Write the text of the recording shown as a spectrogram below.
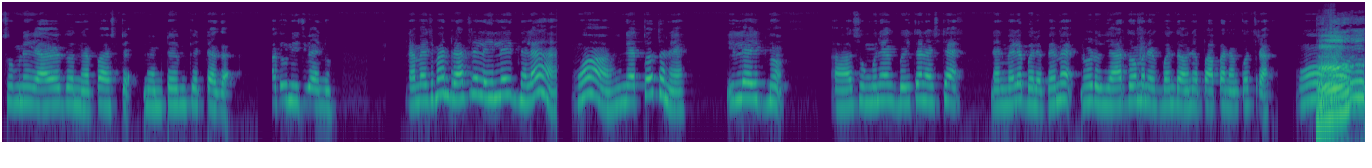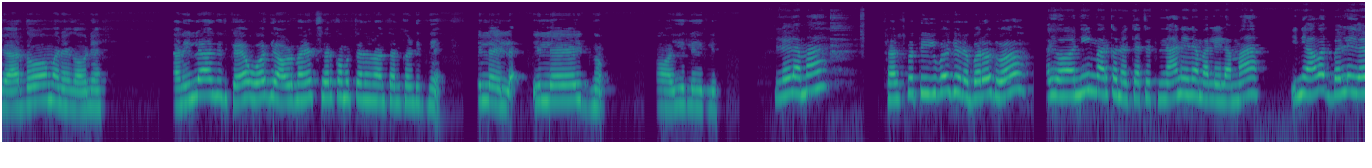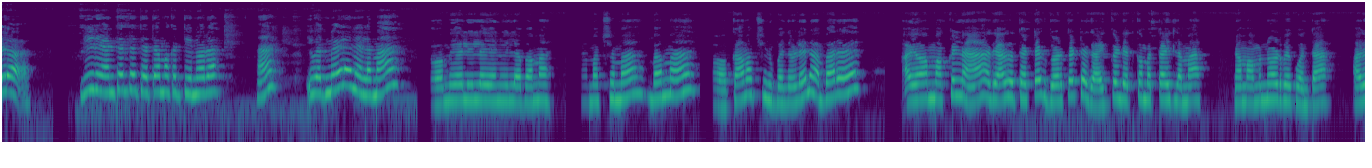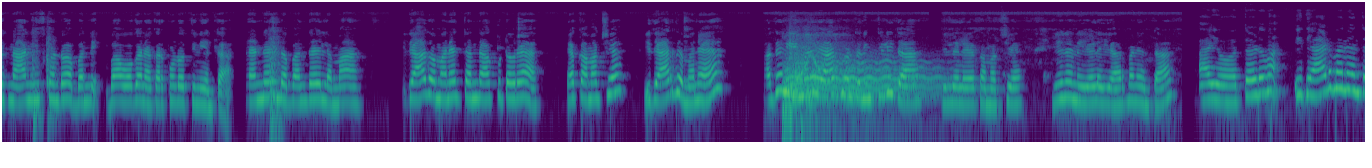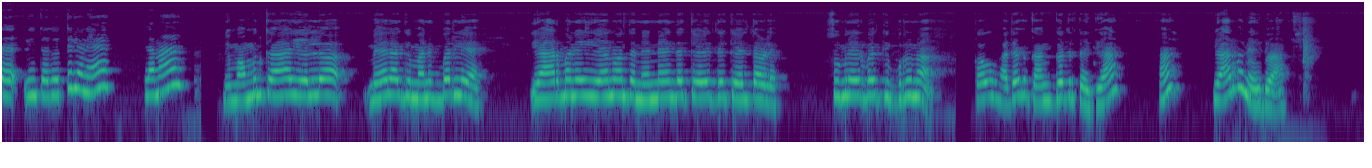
ಸುಮ್ಮನೆ ಯಾವ್ಯಾವ್ದೋ ನೆಪ ಅಷ್ಟೇ ನನ್ನ ಟೈಮ್ ಕೆಟ್ಟಾಗ. ಅದು ನಿಜವೇನು. ನಮ್ಮ ಯಜಮಾನ್ ರಾತ್ರಿ ಎಲ್ಲ ಇಲ್ಲೇ ಇದ್ನಲ್ಲ? ಹ್ಞೂ ಹಿಂಗೆ ಎತ್ತೋತಾನೆ. ಇಲ್ಲೇ ಇದ್ನು. ಆ ಸುಮ್ಮನೆ ಬೈತಾನೆ ಅಷ್ಟೇ. ನನ್ನ ಮೇಲೆ ಬಲೆ ಬೆಮೆ ನೋಡು ಯಾರ್ದೋ ಮನೆಗೆ ಬಂದ ಅವನೇ ಪಾಪ ನಂಗೋತ್ರ ಹ್ಞೂ ಯಾರ್ದೋ ಮನೆಗೆ ಅವನೇ. ನಾನಿಲ್ಲ ಅಂದಿದ್ಕೆ ಹೋಗಿ ಅವಳ ಮನೆಗೆ ಸೇರ್ಕೊಂಬಿಡ್ತಾನೆ ಅಂತ ಅನ್ಕೊಂಡಿದ್ನಿ. ಇಲ್ಲ ಇಲ್ಲ ಇಲ್ಲೇ ಇದ್ನು. ಹಾ ಇರ್ಲಿ ಇರ್ಲಿ. ಇಲ್ಲಮ್ಮ ಸರಸ್ವತಿ ಇವಾಗೇನೆ ಬರೋದು? ಅಯ್ಯೋ ನೀನ್ ಮಾಡ್ಕೊಂಡು ಕೆತ್ತ ನಾನೇನ ಮಾಡ್ಲಿಲ್ಲಮ್ಮ? ಇನ್ ಯಾವತ್ ಬಳ್ಳಿ ಹೇಳು. ನೀನು ಎಂತೆಂತ ಚಟ ಮಾಡ್ಕೊತೀವಿ ನೋಡ. ಹಾ? ಇವತ್ ಮೇಲೇನಲ್ಲಮ್ಮ ಮೇಲಿಲ್ಲ ಏನಿಲ್ಲ ಬಮ್ಮ. ಕಾಮಾಕ್ಷಮ್ಮ ಬಮ್ಮ. ಕಾಮಾಕ್ಷಿ ಬಂದವಳೇನ? ಬಾರೆ. ಅಯ್ಯೋ ಮಕ್ಕಳನ್ನ ಅದ್ಯಾವ್ದೋ ತಟ್ಟೆಗೆ ದೊಡ್ಡ ತಟ್ಟೆಗೆ ಐಕೊಂಡು ಎತ್ಕೊಂಡ್ ಬರ್ತಾ ಇದ್ಲಮ್ಮ. ನಮ್ಮ ಅಮ್ಮ ನೋಡ್ಬೇಕು ಅಂತ. ಅದಕ್ಕೆ ನಾನು ಇಸ್ಕೊಂಡು ಬನ್ನಿ. ಬಾ ಹೋಗೋಣ ಕರ್ಕೊಂಡು ಹೋಗ್ತೀನಿ ಅಂತ. ನನ್ನೆಯಿಂದ ಬಂದೇ ಇಲ್ಲಮ್ಮ. ಇದ್ಯಾವ್ದೋ ಮನೆಗೆ ತಂದು ಹಾಕ್ಬಿಟ್ಟವ್ರೆ? ಯಾಕೆ ಕಾಮಾಕ್ಷಿ ಇದು ಯಾರ್ದೆ ಮನೆ? ಅದೇ ನಿಮ್ಮ ಮನೆ ಯಾರ್ದು ಅಂತ ನಿಂಗೆ ತಿಳಿದಾ? ಇಲ್ಲ ಕಾಮಾಕ್ಷಿ ನೀನೇ ಹೇಳಿ ಯಾರ ಮನೆ ಅಂತ? ಅಯ್ಯೋ ತಡುವ. ಇದು ಯಾರು ಮನೆ ಅಂತ ನಿಂತ ಗೊತ್ತಿಲ್ಲನೆ? ಲಮ್ಮ ನಿಮ್ಮ ಅಮ್ಮನ್ಕ ಎಲ್ಲ ಮೇಲಾಗಿ ಮನೆಗೆ ಬರ್ಲಿ. ಯಾರ ಮನೆ ಏನು ಅಂತ ನಿನ್ನೆಯಿಂದ ಕೇಳಿದ್ದೆ ಕೇಳ್ತಾವಳೆ. ಸುಮ್ಮನೆ ಇರ್ಬೇಕು ಇಬ್ರುನ. ಕೌ ಅದೇ ಕಂಗ್ ಇದೆಯಾ? ಹಾ? ಯಾರ ಮನೆ ಇದು?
